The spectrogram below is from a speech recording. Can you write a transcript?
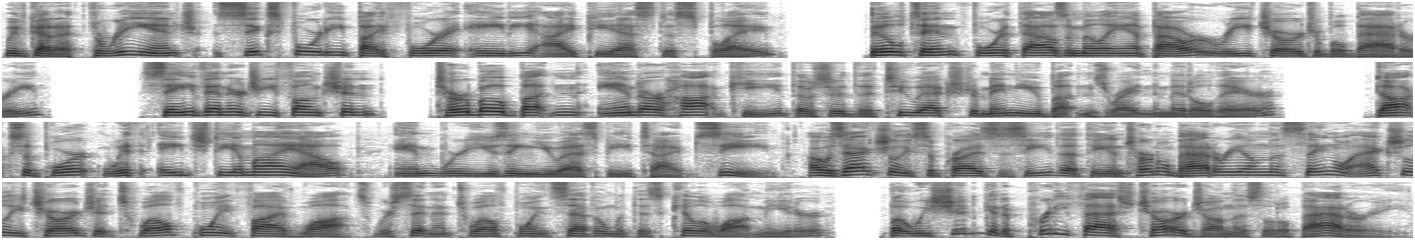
We've got a 3-inch 640 by 480 IPS display, built-in 4000 mAh rechargeable battery, save energy function, turbo button, and our hotkey. Those are the two extra menu buttons right in the middle there dock support with HDMI out, and we're using USB Type-C. I was actually surprised to see that the internal battery on this thing will actually charge at 12.5 watts. We're sitting at 12.7 with this Kill A Watt meter, but we should get a pretty fast charge on this little battery.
